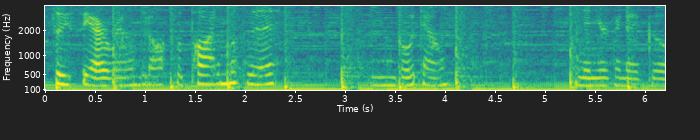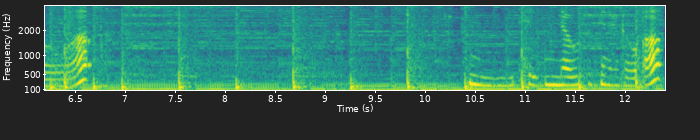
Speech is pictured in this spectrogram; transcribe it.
So you see I rounded off the bottom of this and go down and then you're gonna go up. His nose is gonna go up.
